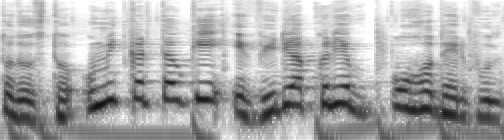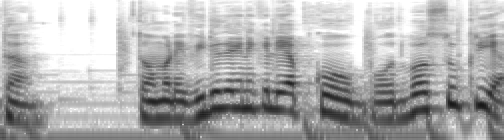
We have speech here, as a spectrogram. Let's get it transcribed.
तो दोस्तों, उम्मीद करता हूँ कि ये वीडियो आपके लिए बहुत हेल्पफुल था। तो हमारे वीडियो देखने के लिए आपको बहुत बहुत शुक्रिया।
